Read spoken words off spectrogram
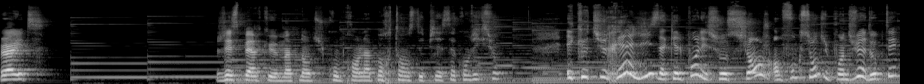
Right. J'espère que maintenant tu comprends l'importance des pièces à conviction. Et que tu réalises à quel point les choses changent en fonction du point de vue adopté.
